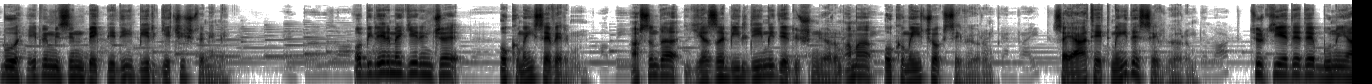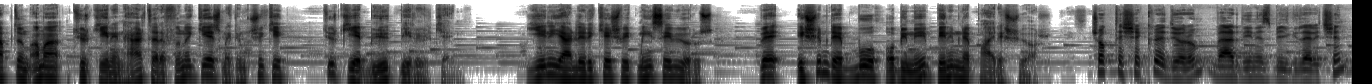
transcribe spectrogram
Bu hepimizin beklediği bir geçiş dönemi. Hobilerime gelince okumayı severim. Aslında yazabildiğimi de düşünüyorum ama okumayı çok seviyorum. Seyahat etmeyi de seviyorum. Türkiye'de de bunu yaptım ama Türkiye'nin her tarafını gezmedim çünkü Türkiye büyük bir ülke. Yeni yerleri keşfetmeyi seviyoruz ve eşim de bu hobimi benimle paylaşıyor. Çok teşekkür ediyorum verdiğiniz bilgiler için.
